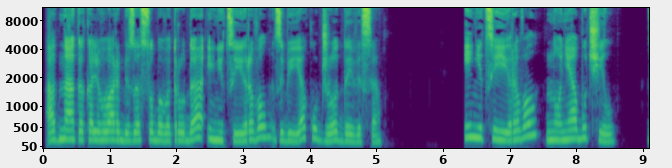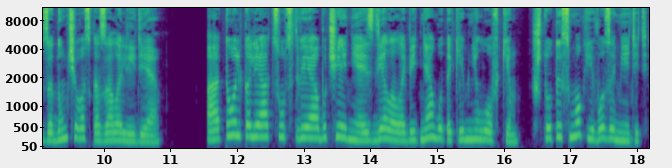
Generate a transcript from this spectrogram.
Однако Кальвар без особого труда инициировал забияку Джо Дэвиса. «Инициировал, но не обучил», – задумчиво сказала Лидия. «А только ли отсутствие обучения сделало беднягу таким неловким, что ты смог его заметить?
